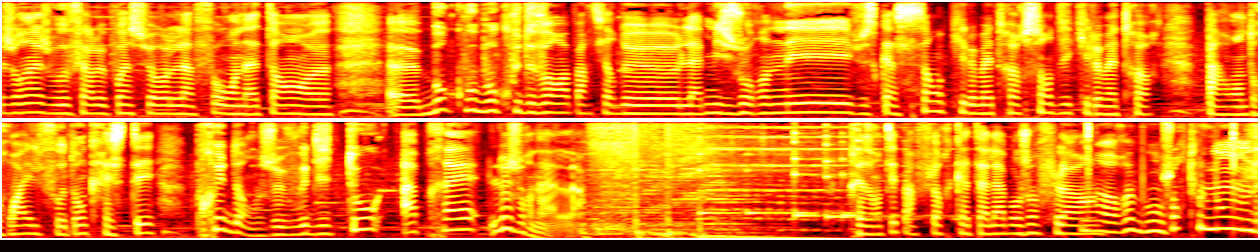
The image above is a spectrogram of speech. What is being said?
le journal, je vais vous faire le point sur l'info. On attend euh, euh, beaucoup, beaucoup de vent à partir de la mi-journée jusqu'à 100 km heure, 110 km heure par endroit. Il faut donc rester prudent. Je vous dis tout après le journal présenté par Flore Catala. Bonjour Flore. Oh, bonjour tout le monde.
